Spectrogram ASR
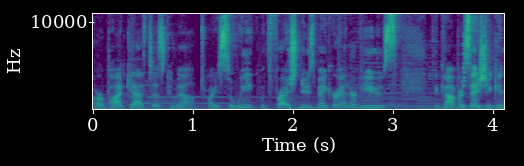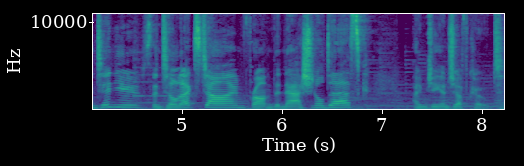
Our podcast does come out twice a week with fresh newsmaker interviews. The conversation continues. Until next time, from the National Desk, I'm Jan Jeffcoat.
